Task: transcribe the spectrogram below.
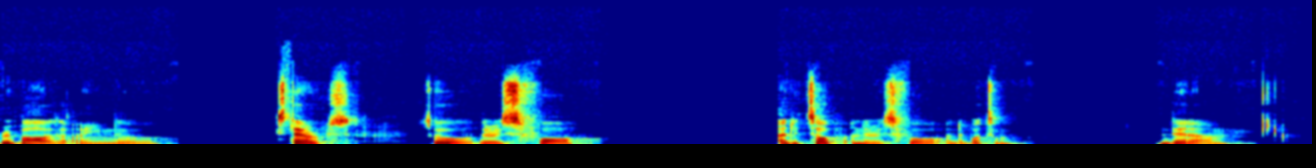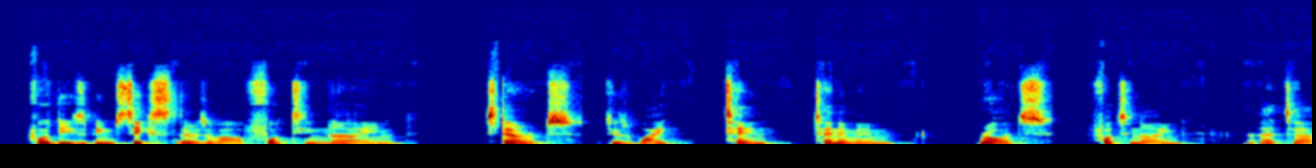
rebars are in the stirrups. So there is four at the top and there is four at the bottom. And then um, for this beam 6, there is about 49 stirrups, which is white 10, 10 mm rods, 49 at uh,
